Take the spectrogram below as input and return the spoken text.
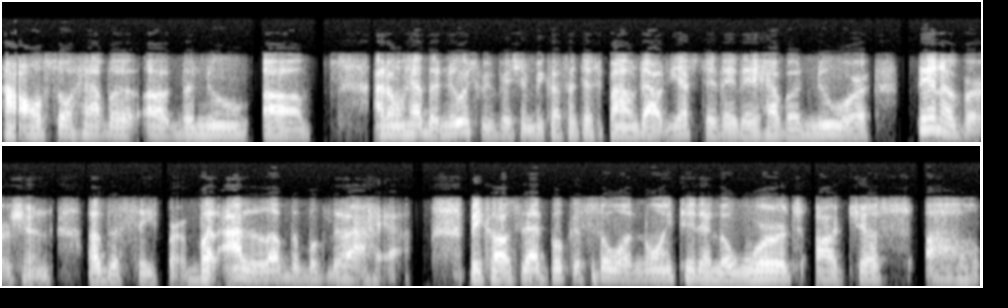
I also have a, a the new. Uh, I don't have the newest revision because I just found out yesterday they have a newer, thinner version of the Sefer. But I love the book that I have because that book is so anointed, and the words are just oh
